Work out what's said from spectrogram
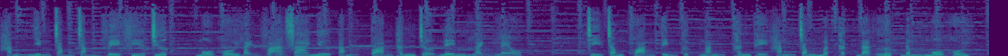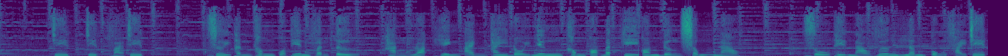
hắn nhìn chằm chằm về phía trước, mồ hôi lạnh vã ra như tắm, toàn thân trở nên lạnh lẽo. Chỉ trong khoảng tìm cực ngắn, thân thể hắn trong mật thất đã ướt đẫm mồ hôi chít chít và chít Dưới thần thông của thiên vận tử, hàng loạt hình ảnh thay đổi nhưng không có bất kỳ con đường sống nào. Dù thế nào Vương Lâm cũng phải chết.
